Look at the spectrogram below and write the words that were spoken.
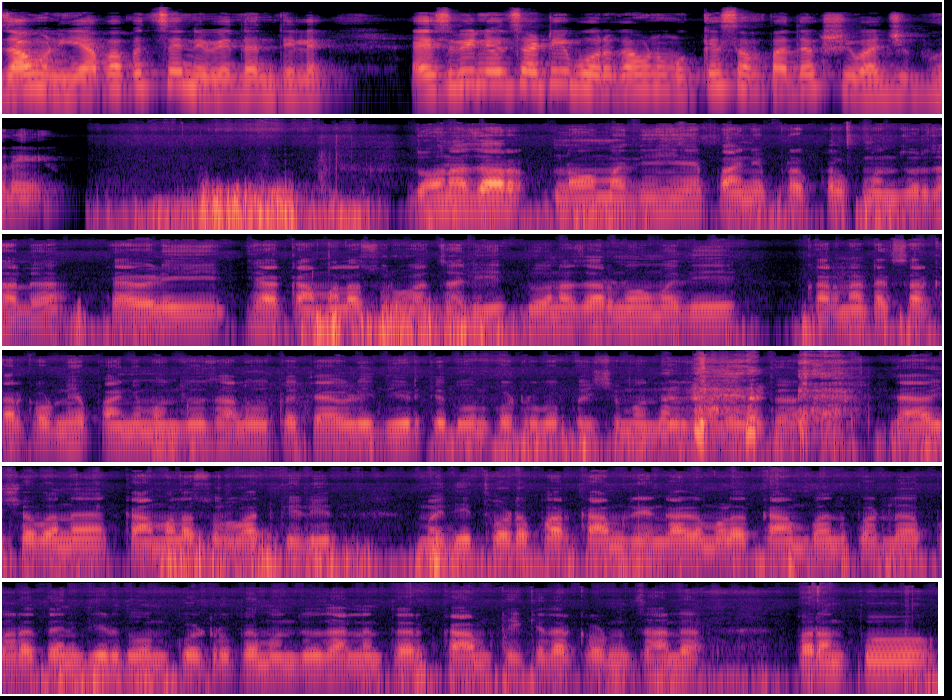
जाऊन याबाबतचे निवेदन दिले. एस बी न्यूजसाठी बोरगावहून मुख्य संपादक शिवाजी भोरे. दोन हजार नऊमध्ये हे पाणी प्रकल्प मंजूर झालं. त्यावेळी ह्या कामाला सुरुवात झाली. दोन हजार नऊमध्ये कर्नाटक सरकारकडून हे पाणी मंजूर झालं होतं. त्यावेळी दीड ते दोन कोटी रुपये पैसे मंजूर झालं होतं. त्या हिशोबानं कामाला सुरुवात केली. मध्ये थोडंफार काम रेंगाळल्यामुळं काम बंद पडलं. परत आणि दीड दोन कोटी रुपये मंजूर झाल्यानंतर काम ठेकेदारकडून झालं. परंतु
